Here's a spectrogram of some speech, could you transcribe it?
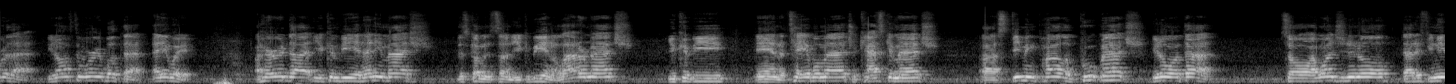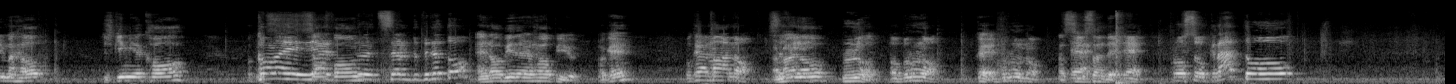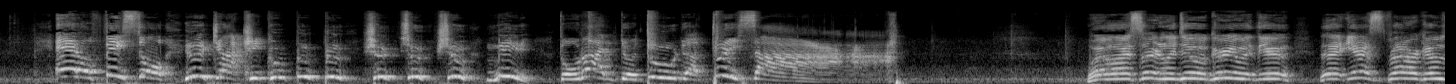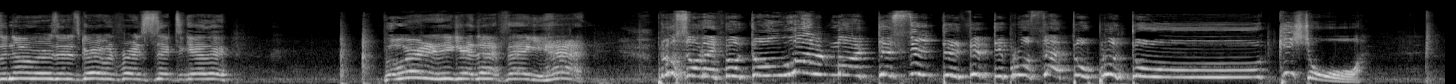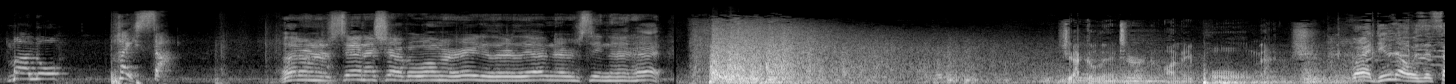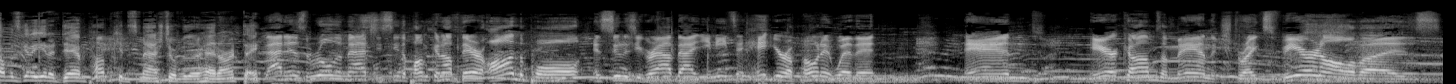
for that. You don't have to worry about that. Anyway, I heard that you can be in any match this coming Sunday. You could be in a ladder match, you could be in a table match, a casket match, a steaming pile of poop match. You don't want that. So I want you to know that if you need my help, just give me a call Cell phone. and I'll be there to help you. Okay? Ok, mano. Armando, Bruno. Oh, Bruno. Okay. Bruno. I'll see you Sunday. Eh. Rosso grato. Ero fisso! Yukaki kupupu! Shu shu shu! Mi! Dorado dura trisa! Well, I certainly do agree with you that yes, power comes in numbers and it's great when friends stick together. But where did he get that faggy hat? Professore Foto Walmart siete 50% brutto! Kisho! Mano paisa! I don't understand. I shop at Walmart regularly. I've never seen that hat. Jack-o'-lantern on a pole match. What I do know is that someone's gonna get a damn pumpkin smashed over their head, aren't they? That is the rule of the match. You see the pumpkin up there on the pole. As soon as you grab that, you need to hit your opponent with it. And here comes a man that strikes fear in all of us.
